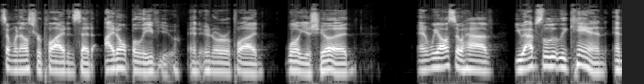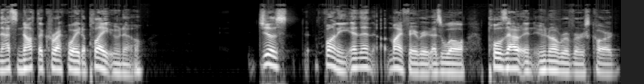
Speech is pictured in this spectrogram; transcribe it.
Someone else replied and said, I don't believe you. And Uno replied, Well, you should. And we also have, You absolutely can, and that's not the correct way to play Uno. Just funny. And then my favorite as well pulls out an Uno reverse card.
